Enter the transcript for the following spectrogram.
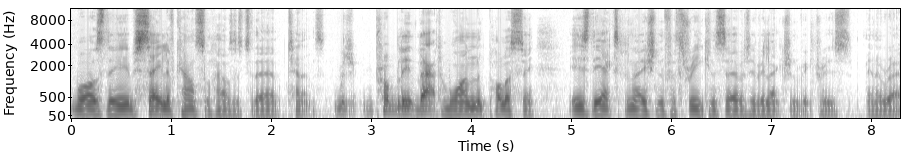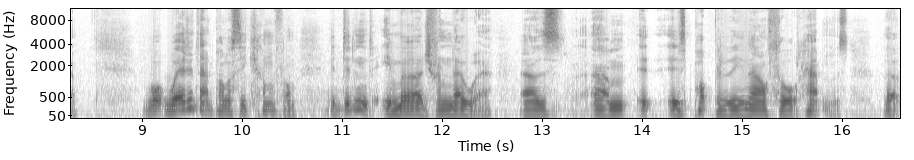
was the sale of council houses to their tenants, which probably that one policy is the explanation for three Conservative election victories in a row. What, where did that policy come from? It didn't emerge from nowhere, as um, it is popularly now thought happens, that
